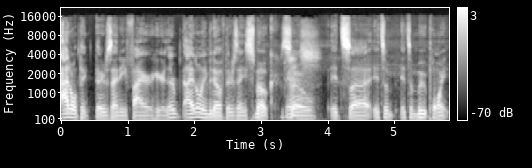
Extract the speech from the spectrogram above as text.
I don't think there's any fire here. There, I don't even know if there's any smoke. So Yes. it's uh, it's a it's a moot point.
